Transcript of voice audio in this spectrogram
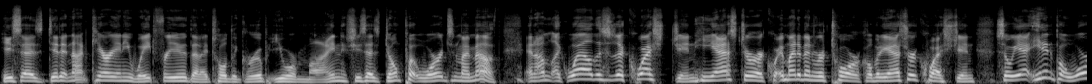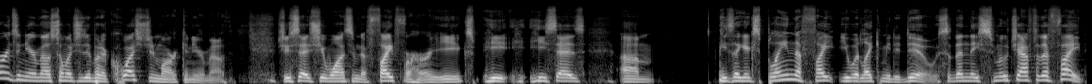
He says, Did it not carry any weight for you that I told the group you were mine? She says, Don't put words in my mouth. And I'm like, Well, this is a question. He asked her, a qu- it might have been rhetorical, but he asked her a question. So he, he didn't put words in your mouth so much as he put a question mark in your mouth. She says she wants him to fight for her. He, he, he says, um, He's like, explain the fight you would like me to do. So then they smooch after the fight.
